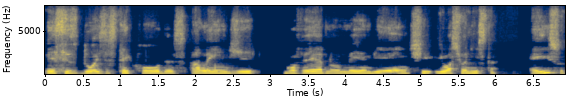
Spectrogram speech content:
esses dois stakeholders, além de governo, meio ambiente e o acionista. É isso?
